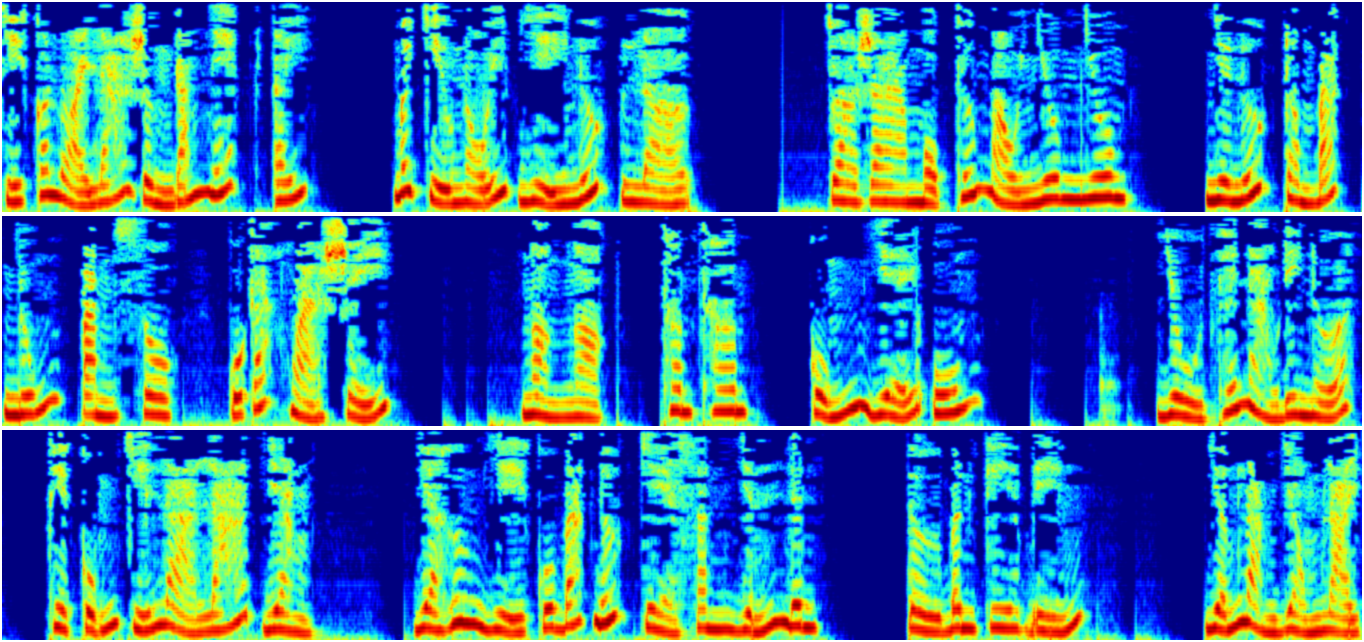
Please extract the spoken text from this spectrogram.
Chỉ có loại lá rừng đắng nét ấy mới chịu nổi vị nước lợ, cho ra một thứ màu nhôm nhôm như nước trong bát nhúng panso của các họa sĩ. Ngọt ngọt, thơm thơm, cũng dễ uống. Dù thế nào đi nữa, thì cũng chỉ là lá dằn, và hương vị của bát nước chè xanh vĩnh linh, từ bên kia biển, vẫn làm vọng lại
